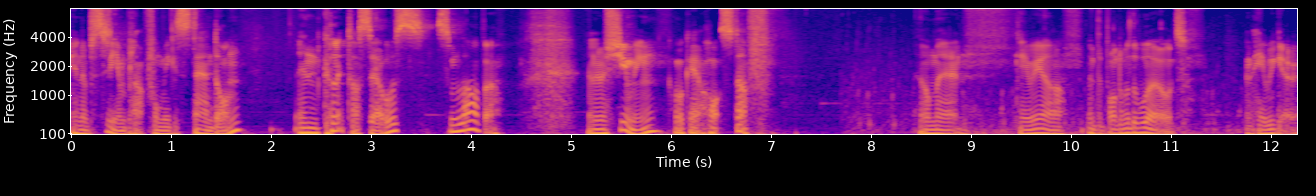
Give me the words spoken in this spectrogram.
an obsidian platform we can stand on and collect ourselves some lava. And I'm assuming we'll get hot stuff. Oh man, here we are at the bottom of the world. And here we go.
